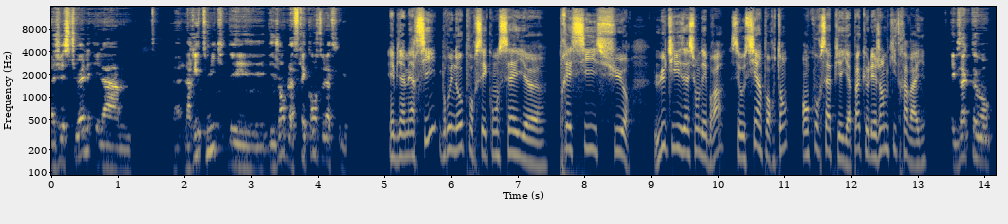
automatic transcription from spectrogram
gestuelle et la, la rythmique des, des jambes, la fréquence de la foulée. Eh bien, merci Bruno pour ces conseils euh, précis sur l'utilisation des bras. C'est aussi important en course à pied. Il n'y a pas que les jambes qui travaillent. Exactement.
